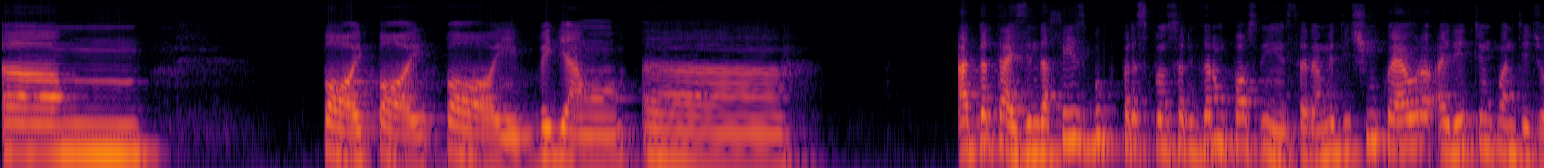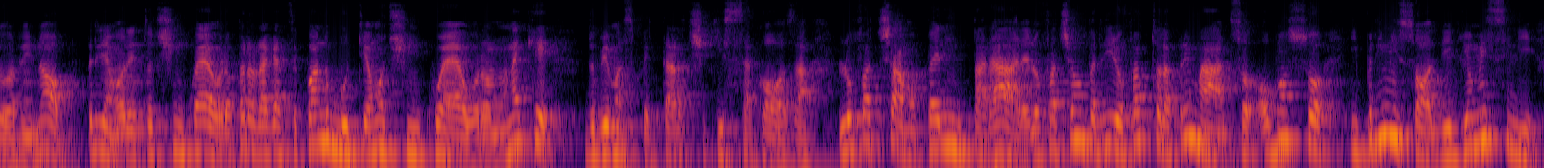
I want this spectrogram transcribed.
Um, poi, poi, poi, vediamo. Uh, Advertising da Facebook per sponsorizzare un post di Instagram, 25 euro hai detto in quanti giorni? No, prima ho detto 5 euro, però ragazzi quando buttiamo 5 euro non è che dobbiamo aspettarci chissà cosa, lo facciamo per imparare, lo facciamo per dire ho fatto la prima alzo, ho mosso i primi soldi, li ho messi lì,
